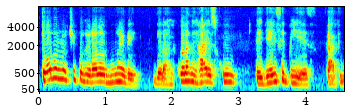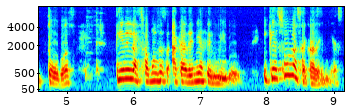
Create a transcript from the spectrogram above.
todos los chicos de grado 9 de las escuelas de high school de JCPS, todas, tienen las famosas academias de Louisville. ¿Y qué son las academias?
